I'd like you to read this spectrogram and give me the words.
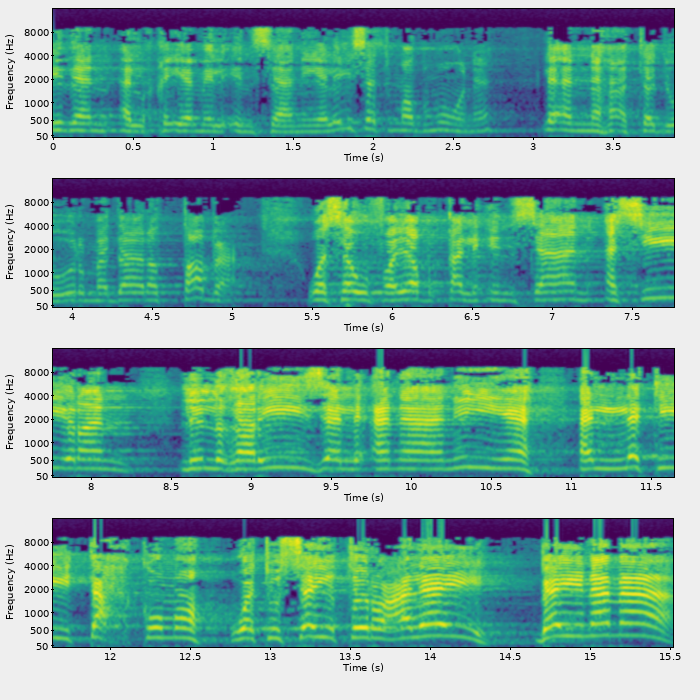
اذا القيم الإنسانية ليست مضمونة لأنها تدور مدار الطبع. وسوف يبقى الإنسان اسيرا للغريزة الأنانية التي تحكمه وتسيطر عليه بينما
